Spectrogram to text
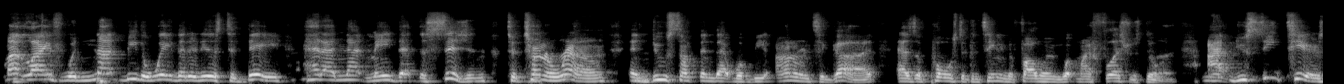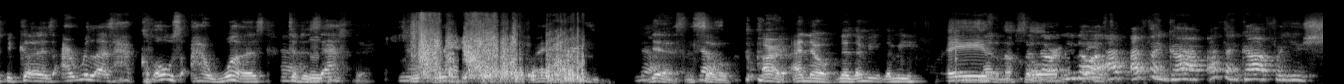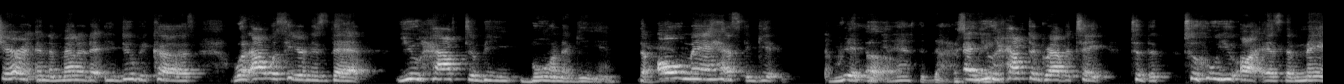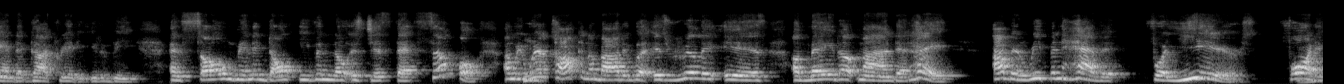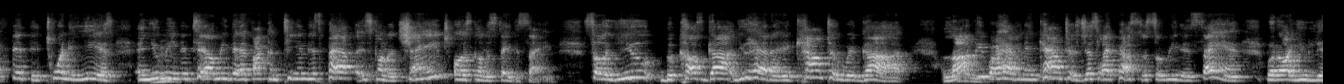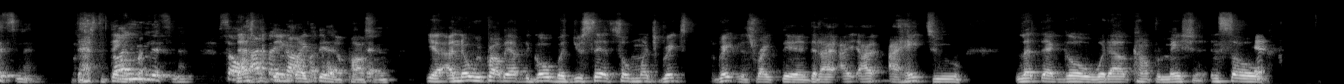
My life would not be the way that it is today had I not made that decision to turn around and mm-hmm. do something that would be honoring to God as opposed to continuing to following what my flesh was doing. I, you see tears because I realized how close I was to disaster. Mm-hmm. Right. Yeah. Yes. And so, all right, I know. Let, let me let me Praise the myself. Lord. you know, I, I thank God. I thank God for you sharing in the manner that you do because what I was hearing is that you have to be born again. The old man has to get rid it of, has to die. and you have to gravitate to the to who you are as the man that God created you to be. And so many don't even know it's just that simple. I mean, Yeah. we're talking about it, but it really is a made up mind that hey, I've been reaping havoc for years 40, 50, 20 years. And you Mhm. mean to tell me that if I continue this path, it's going to change or it's going to stay the same? So you, because God, you had an encounter with God. A lot of people are having encounters, just like Pastor Sarita is saying, but are you listening? That's the thing. Are you listening? So That's I the thing God right there, that. Apostle. Yeah, I know we probably have to go, but you said so much great greatness right there that I I I, I hate to let that go without confirmation. And so Yeah.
